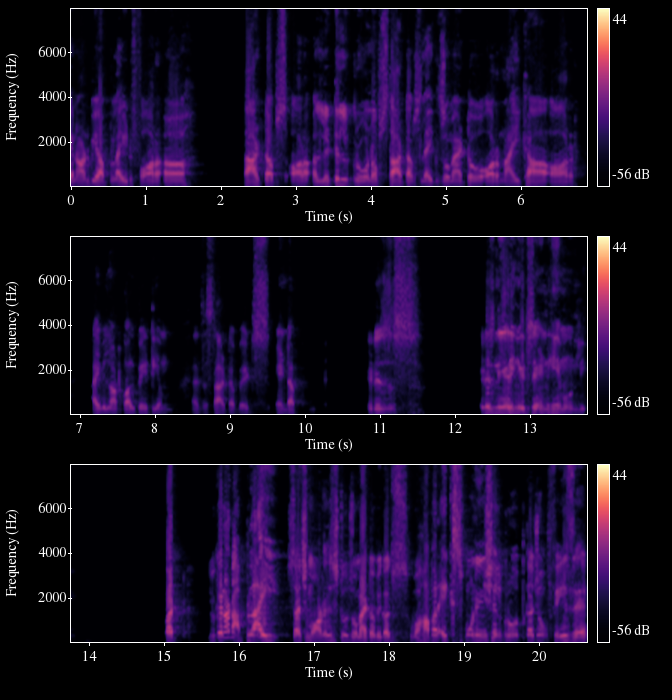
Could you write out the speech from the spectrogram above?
cannot be applied for a startups और a little grown up startups like Zomato और नाइका और I will not call Paytm as a startup it's end up it is it is nearing its end game only you cannot apply such models to Zomato because वहाँ पर एक्सपोनेंशियल ग्रोथ का जो फ़ेज़ है,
